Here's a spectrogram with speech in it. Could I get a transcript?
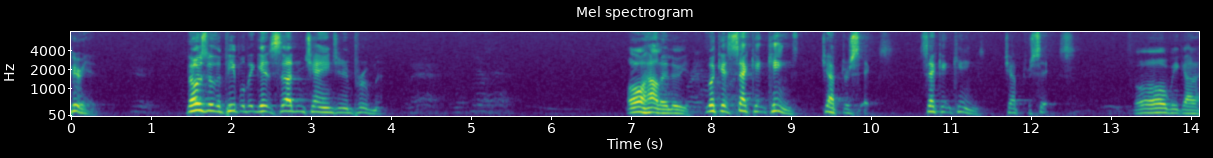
Period. Those are the people that get sudden change and improvement. Oh, hallelujah. Look at 2 Kings chapter 6. 2 Kings chapter 6. Oh, we got to.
